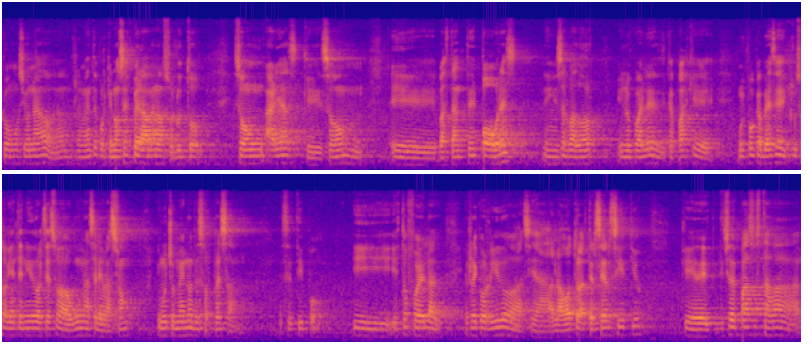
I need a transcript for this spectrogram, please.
conmocionado, realmente porque no se esperaba en absoluto. Son áreas que son eh, bastante pobres en El Salvador, en lo cual es capaz que muy pocas veces incluso habían tenido acceso a una celebración, y mucho menos de sorpresa de ese tipo. Y esto fue el recorrido hacia la otra, el tercer sitio, que dicho de paso estaba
